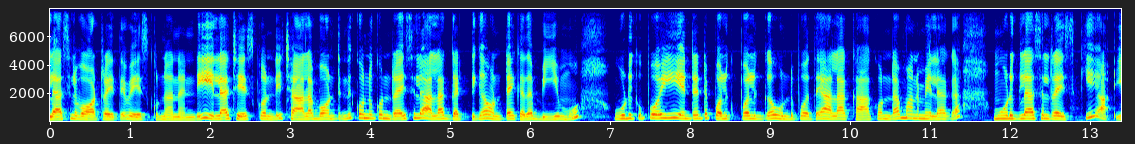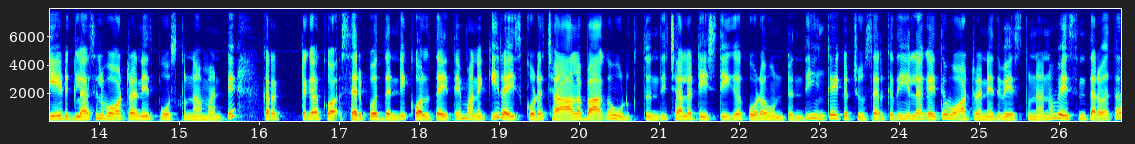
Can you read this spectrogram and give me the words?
గ్లాసులు వాటర్ అయితే వేసుకున్నానండి. ఇలా చేసుకోండి. చాలా బాగుంటుంది. కొన్ని కొన్ని రైసులు అలా గట్టిగా ఉంటాయి కదా బియ్యము. ఉడికిపోయి ఏంటంటే పలుకు పలుకుగా ఉండిపోతే అలా కాకుండా మనం ఇలాగా మూడు గ్లాసుల రైస్కి ఏడు గ్లాసుల వాటర్ అనేది పోసుకున్నామంటే కరెక్ట్ కరెక్ట్గా సరిపోద్దండి. కొలత అయితే మనకి రైస్ కూడా చాలా బాగా ఉడుకుతుంది. చాలా టేస్టీగా కూడా ఉంటుంది. ఇంకా ఇక్కడ చూసారు కదా ఇలాగైతే వాటర్ అనేది వేసుకున్నాను. వేసిన తర్వాత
